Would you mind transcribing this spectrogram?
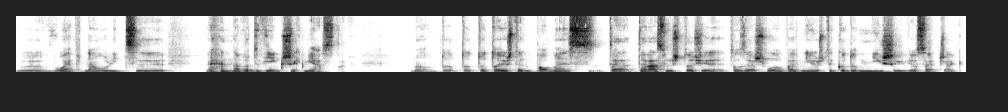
w, łeb na ulicy, nawet w większych miastach. No, to, to, to, to już ten pomysł, te, teraz już to się, to zeszło pewnie już tylko do mniejszych wioseczek,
